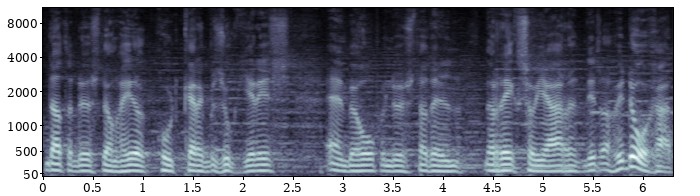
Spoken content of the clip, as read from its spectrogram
dat er dus nog een heel goed kerkbezoek hier is. En we hopen dus dat in een reeks van jaren dit nog weer doorgaat.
